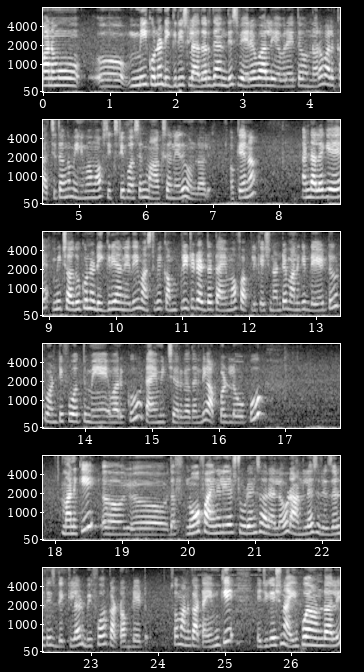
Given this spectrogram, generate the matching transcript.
మనము మీకున్న డిగ్రీస్లో అదర్ దాన్ దిస్ వేరే వాళ్ళు ఎవరైతే ఉన్నారో వాళ్ళకి ఖచ్చితంగా minimum of sixty percent marks అనేది ఉండాలి. ఓకేనా అండ్ అలాగే మీరు చదువుకున్న డిగ్రీ అనేది must be completed at the time of application అంటే మనకి డేట్ ట్వంటీ ఫోర్త్ మే వరకు టైం ఇచ్చారు కదండి. అప్పటిలోపు మనకి the no final year students are allowed unless result is declared before cut off date so మనకు ఆ టైంకి ఎడ్యుకేషన్ అయిపోయి ఉండాలి.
